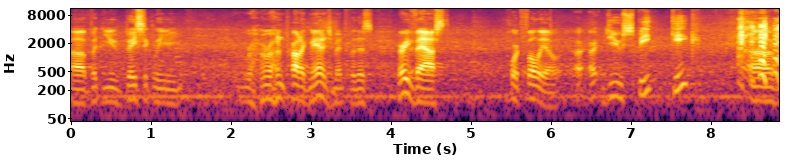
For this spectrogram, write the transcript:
uh, but you basically run product management for this very vast portfolio. Uh, do you speak geek? Uh,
